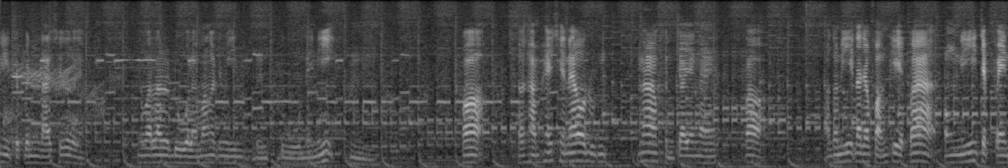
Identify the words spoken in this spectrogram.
นี่จะเป็นรายชื่อเลยไม่ว่าเราจะดูอะไรบ้างก็จะมีดูในนี้อืมก็เราทำให้ช anel ดูน่าสนใจยังไง ก็ตอนนี้เราจะสังเกตว่าตรงนี้จะเป็น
